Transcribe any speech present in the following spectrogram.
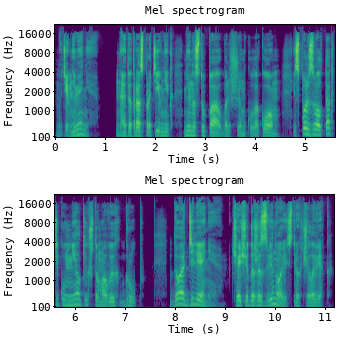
Но тем не менее, на этот раз противник не наступал большим кулаком, использовал тактику мелких штурмовых групп. До отделения, чаще даже звено из трех человек.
